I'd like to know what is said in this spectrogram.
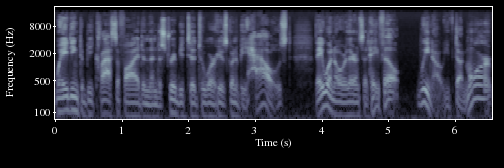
waiting to be classified and then distributed to where he was going to be housed, they went over there and said, Hey, Phil, we know you've done more.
